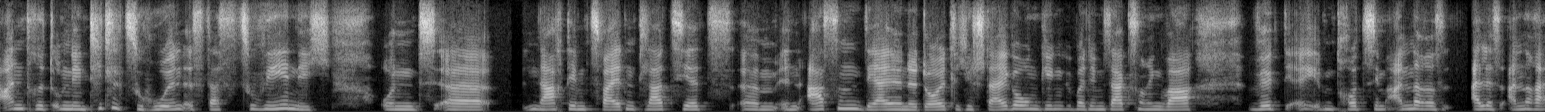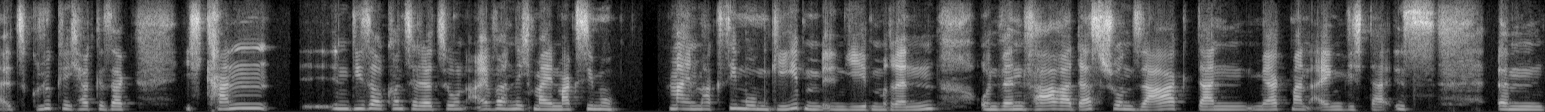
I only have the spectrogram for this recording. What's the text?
antritt, um den Titel zu holen, ist das zu wenig. Und äh, nach dem zweiten Platz jetzt ähm, in Assen, der ja eine deutliche Steigerung gegenüber dem Sachsenring war, wirkt er eben trotzdem anderes, alles andere als glücklich, hat gesagt, ich kann in dieser Konstellation einfach nicht mein Maximum mein Maximum geben in jedem Rennen. Und wenn ein Fahrer das schon sagt, dann merkt man eigentlich, da ist ähm,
